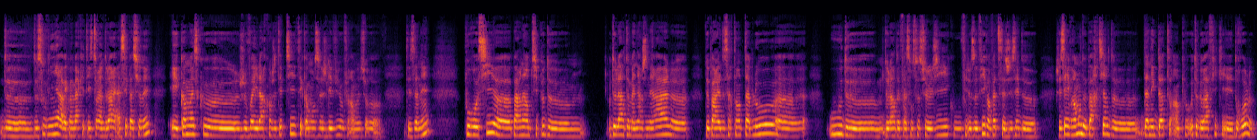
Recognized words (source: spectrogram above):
de, de souvenirs avec ma mère qui était historienne de l'art et assez passionnée. Et comment est-ce que je voyais l'art quand j'étais petite et comment je l'ai vu au fur et à mesure euh, des années. Pour aussi euh, parler un petit peu de, de l'art de manière générale, de parler de certains tableaux ou de, de l'art de façon sociologique ou philosophique. En fait, j'essaie de j'essaie vraiment de partir de d'anecdotes un peu autobiographiques et drôles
